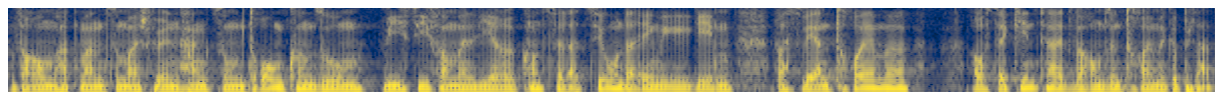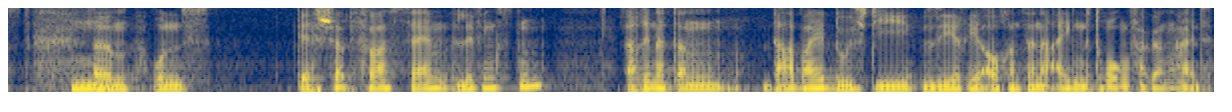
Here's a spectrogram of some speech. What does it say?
warum hat man zum Beispiel einen Hang zum Drogenkonsum, wie ist die familiäre Konstellation da irgendwie gegeben, was wären Träume aus der Kindheit, warum sind Träume geplatzt? Ähm, und der Schöpfer Sam Livingston erinnert dann dabei durch die Serie auch an seine eigene Drogenvergangenheit.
